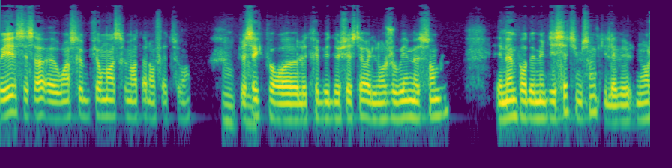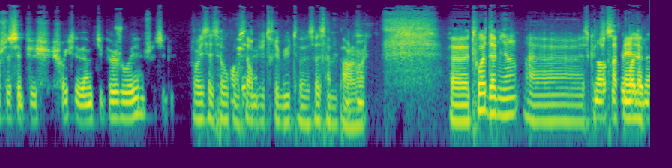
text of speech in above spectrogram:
Oui, c'est ça, ou un purement instrumental en fait souvent. Hum, je hum. sais que pour le tribut de Chester, ils l'ont joué, me semble. Et même pour 2017, il me semble qu'il avait. Non, je sais plus. Je crois qu'il avait un petit peu joué. Je sais plus. Oui, c'est ça, au concert du tribute, euh, ça, ça me parle. Ouais. Euh, toi, Damien, euh, est-ce que tu te rappelles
